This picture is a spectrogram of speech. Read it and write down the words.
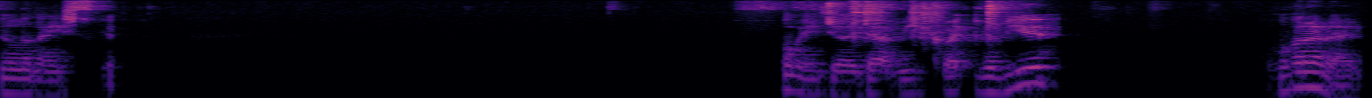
really nice scoop. Hope you enjoyed that wee quick review. Over and out.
